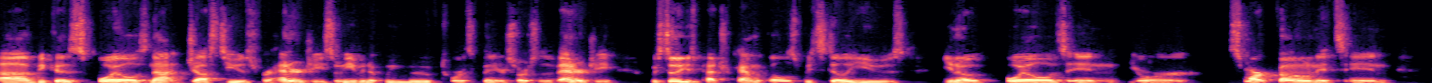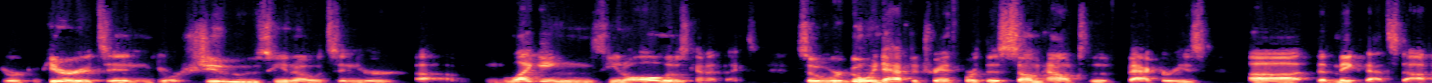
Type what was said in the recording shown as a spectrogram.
Uh, because oil is not just used for energy. So even if we move towards cleaner sources of energy, we still use petrochemicals. We still use, you know, oil is in your smartphone. It's in your computer, it's in your shoes, you know, it's in your uh, leggings, you know, all those kind of things. So we're going to have to transport this somehow to the factories uh, that make that stuff.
